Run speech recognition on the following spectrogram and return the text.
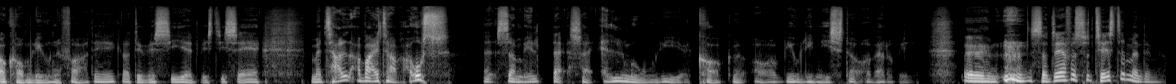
at komme levende fra det. Ikke? Og det vil sige, at hvis de sagde, metalarbejder raus, Øh, så meldte der sig alle mulige kokke og violinister og hvad du vil. Øh, så derfor så testede man dem jo.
